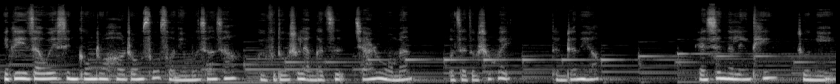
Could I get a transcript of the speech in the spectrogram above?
你可以在微信公众号中搜索“柠檬香香”，回复“读书”两个字加入我们，我在读书会等着你哦。感谢你的聆听，祝你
